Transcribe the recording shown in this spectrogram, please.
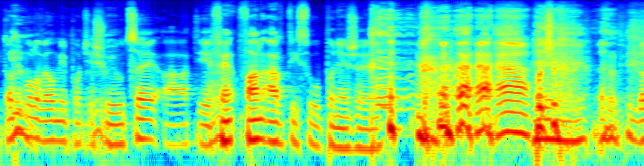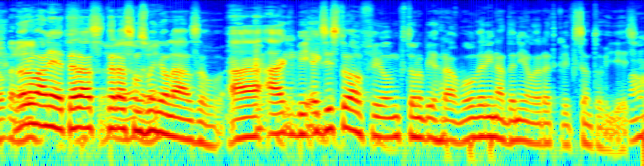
to by bolo veľmi potešujúce a tie fan arty sú úplne, že... Dobre. Normálne teraz, teraz som zmenil názov. A ak by existoval film, ktorý by hral Wolverina Daniel Radcliffe, chcem to vidieť. No,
